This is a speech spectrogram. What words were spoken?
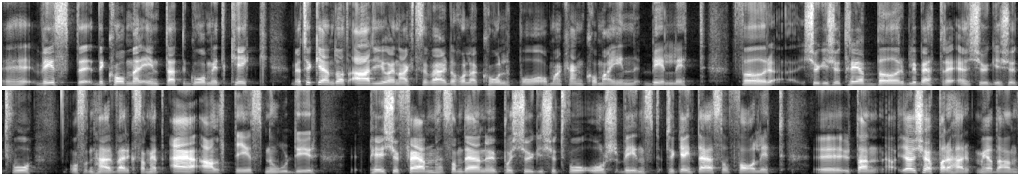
Eh, visst, det kommer inte att gå med ett kick, men jag tycker ändå att Arjo är en aktie värd att hålla koll på om man kan komma in billigt. För 2023 bör bli bättre än 2022 och sån här verksamhet är alltid snordyr. P25 som det är nu på 2022 års vinst tycker jag inte är så farligt, utan jag köper det här medan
